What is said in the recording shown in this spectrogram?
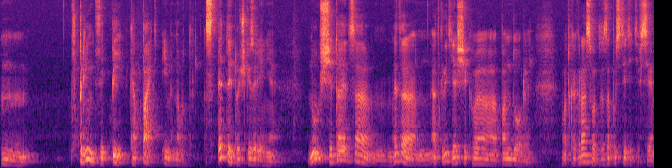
в принципе копать именно вот с этой точки зрения, ну, считается, это открыть ящик Пандоры. Вот как раз вот запустить эти все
